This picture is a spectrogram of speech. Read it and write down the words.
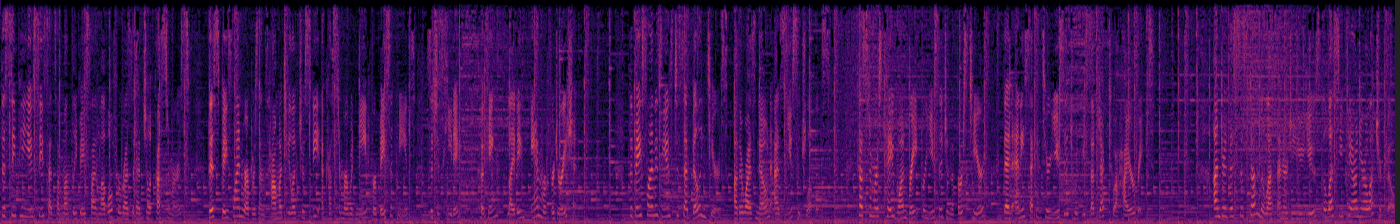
The CPUC sets a monthly baseline level for residential customers. This baseline represents how much electricity a customer would need for basic needs such as heating, cooking, lighting, and refrigeration. The baseline is used to set billing tiers, otherwise known as usage levels. Customers pay one rate for usage in the first tier, then any second tier usage would be subject to a higher rate. Under this system, the less energy you use, the less you pay on your electric bill.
